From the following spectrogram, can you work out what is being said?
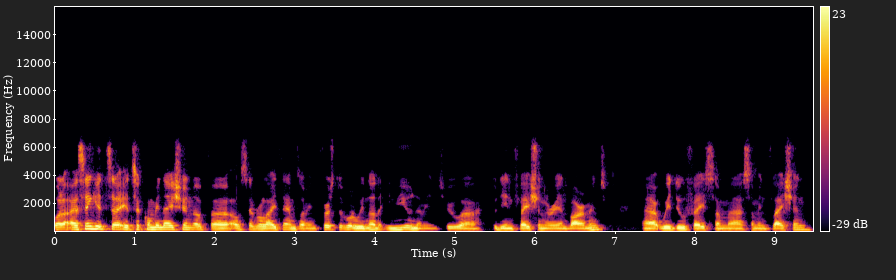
Well, I think it's a, it's a combination of, uh, of several items. I mean, first of all, we're not immune. I mean, to uh, to the inflationary environment. Uh, we do face some uh, some inflation.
